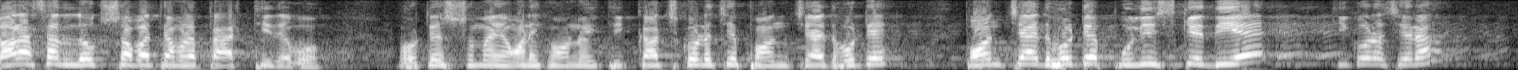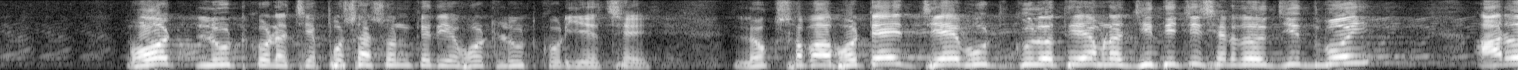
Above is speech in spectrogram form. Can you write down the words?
বারাসাত লোকসভাতে আমরা প্রার্থী দেব। ভোটের সময় অনেক অনৈতিক কাজ করেছে পঞ্চায়েত ভোটে। পঞ্চায়েত ভোটে পুলিশকে দিয়ে কি করেছে এরা? ভোট লুট করেছে। প্রশাসনকে দিয়ে ভোট লুট করিয়েছে। লোকসভা ভোটে যে ভোটগুলোতে আমরা জিতেছি সেটা তো জিতবই। আরও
